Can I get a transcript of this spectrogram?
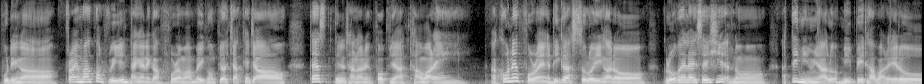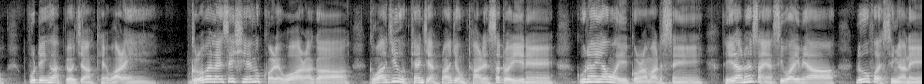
ပူတင်က Primark Reading နိုင်ငံတကာဖိုရမ်မှာမိန့်ခွန်းပြောကြားခဲ့ကြောင်း TASS သတင်းဌာနတွင်ဖော်ပြထားပါတယ်။အခုနဲ့ foreign အဓိကဆိုလိုရင်းကတော့ globalization အလွန်အသိမြင်များလို့အမိပေးထားပါတယ်လို့ပူတင်ကပြောကြားခဲ့ပါတယ်။ globalization လို့ခေါ်တဲ့ဝါရကကမ္ဘာကြီးကိုဖြန့်ကျက်လွှမ်းခြုံထားတဲ့စက်တော်ရေးနဲ့ကုရန်ရောင်းဝယ်ရေးကွန်ရမ်မှာတဆင်ဒေတာတွင်းဆိုင်ရာစီးပွားရေးများလူ့အဖွဲ့အစည်းများနဲ့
